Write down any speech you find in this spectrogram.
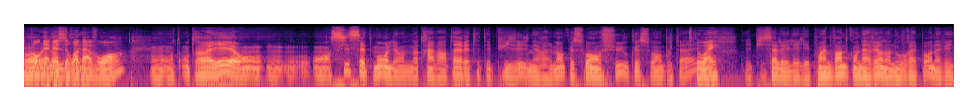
Ouais, qu'on ouais, avait non, le droit d'avoir. On, on- on travaillait, on- en 6-7 mois, on- notre inventaire était épuisé généralement, que ce soit en fût ou que ce soit en bouteille. Ouais. Et puis ça, les, les- les points de vente qu'on avait, on n'en ouvrait pas. On avait,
